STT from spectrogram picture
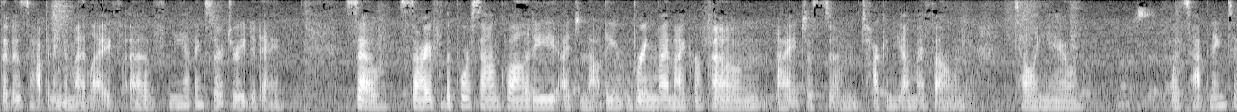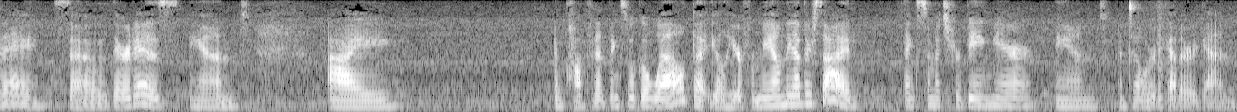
that is happening in my life of me having surgery today. So, sorry for the poor sound quality. I did not bring my microphone. I just am talking to you on my phone, telling you what's happening today. So, there it is. And I I'm confident things will go well, but you'll hear from me on the other side. Thanks so much for being here, and until we're together again,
